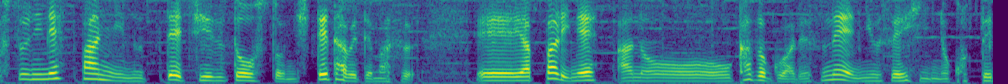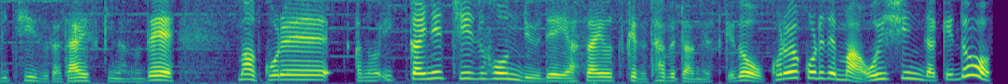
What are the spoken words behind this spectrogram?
普通にねパンに塗ってチーズトーストにして食べてます。えー、やっぱりね、あのー、家族はですね乳製品のこってりチーズが大好きなので、まあこれあの1回ねチーズフォンデュで野菜をつけて食べたんですけどこれはこれでまあ美味しいんだけど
